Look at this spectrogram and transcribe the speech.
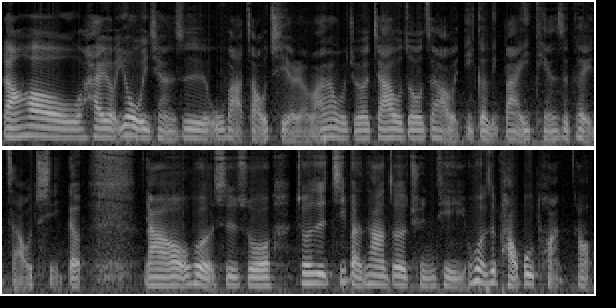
然后还有，因为我以前是无法早起的人嘛，那我觉得加入之后至少一个礼拜一天是可以早起的。然后或者是说，就是基本上这个群体，或者是跑步团，哦，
